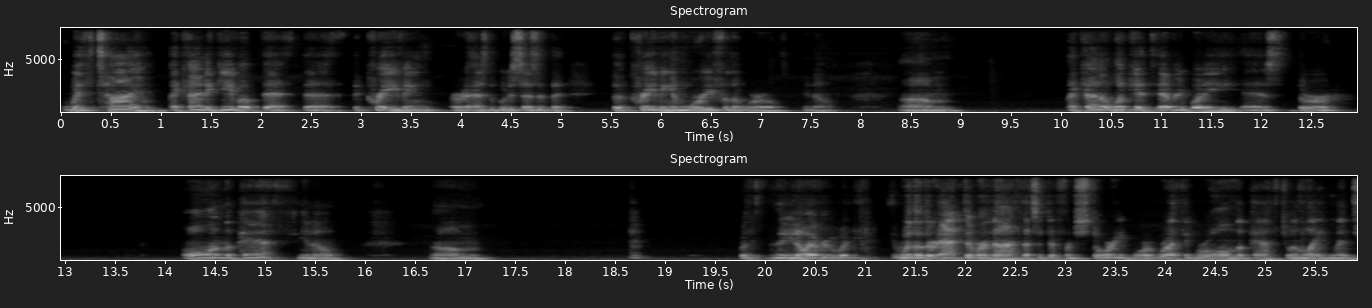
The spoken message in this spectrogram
with time, I kind of gave up that the the craving, or as the Buddha says it, the the craving and worry for the world. You know, um, I kind of look at everybody as they're all on the path, you know. Um, with you know everybody, whether they're active or not, that's a different story. Where, where I think we're all on the path to enlightenment,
